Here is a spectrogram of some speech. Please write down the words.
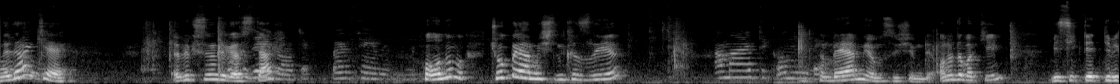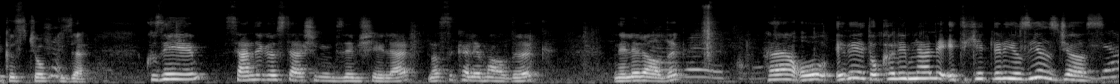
Neden ki? Öbürküsünü de Çok göster. güzel olacak. Ben. Onu mu? Çok beğenmiştin kızlıyı. Ama artık onu beğendim. Beğenmiyor musun şimdi? Onu da bakayım. Bisikletli bir kız çok güzel. Kuzeyim sen de göster şimdi bize bir şeyler. Nasıl kalem aldık? Neler aldık? Ha o evet o kalemlerle etiketleri yazı yazacağız. Ya.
